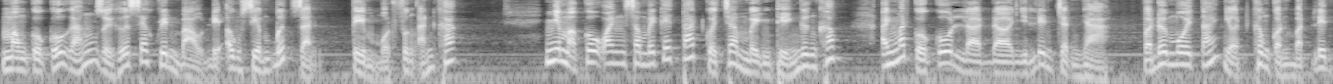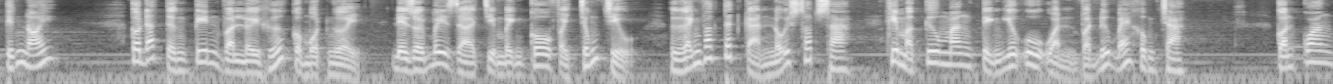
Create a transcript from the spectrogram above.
Mong cô cố gắng rồi hứa sẽ khuyên bảo Để ông Siêm bớt giận, Tìm một phương án khác. Nhưng mà cô Oanh sau mấy cái tát của cha mình thì ngưng khóc. Ánh mắt của cô lờ đờ nhìn lên trần nhà Và đôi môi tái nhợt không còn bật lên tiếng nói. Cô đã từng tin vào lời hứa của một người, Để rồi bây giờ chỉ mình cô phải chống chịu, Gánh vác tất cả nỗi xót xa Khi mà cưu mang tình yêu u uẩn và đứa bé không cha. Còn Quang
